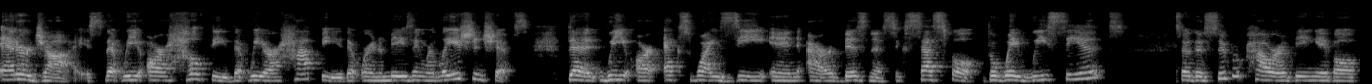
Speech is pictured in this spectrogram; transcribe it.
energized, that we are healthy, that we are happy, that we're in amazing relationships, that we are XYZ in our business, successful the way we see it. So, the superpower of being able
